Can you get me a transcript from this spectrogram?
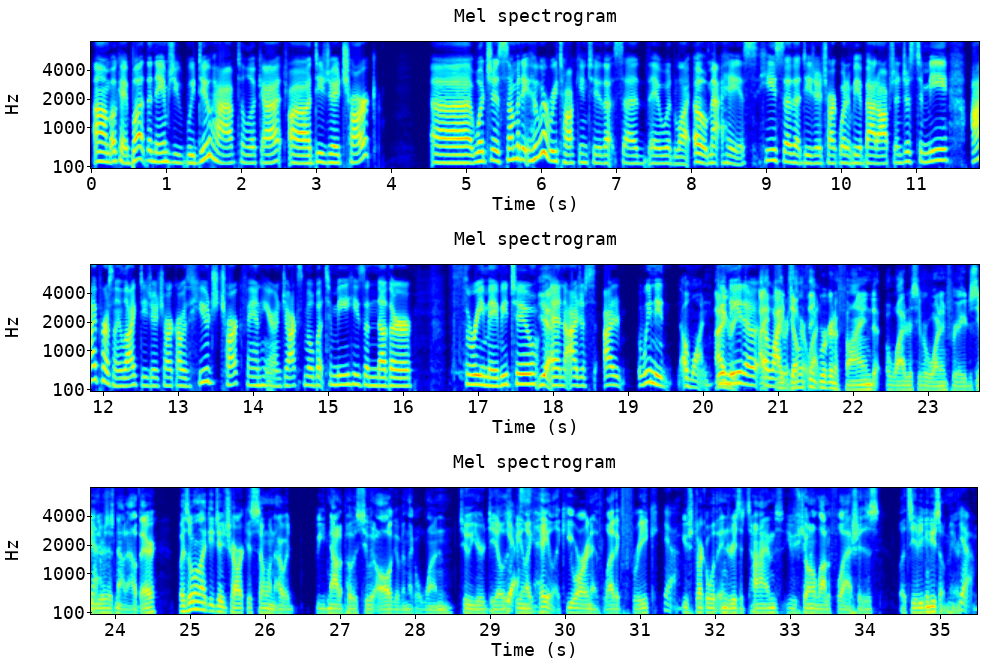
Um, okay, but the names you we do have to look at, uh, DJ Chark, uh, which is somebody who are we talking to that said they would like? Oh, Matt Hayes. He said that DJ Chark wouldn't be a bad option. Just to me, I personally like DJ Chark. I was a huge Chark fan here in Jacksonville, but to me, he's another three, maybe two. Yeah. and I just I we need a one. We need a, a I- wide I, receiver I don't think one. we're gonna find a wide receiver one in free agency. No. There's just not out there. But someone like DJ Chark is someone I would be not opposed to at all, given like a one, two year deal. Just Yes. being like, hey, like you are an athletic freak. Yeah. You've struggled with injuries at times. You've shown a lot of flashes. Let's see if you can do something here. Yeah.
